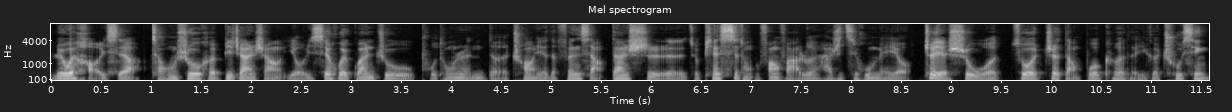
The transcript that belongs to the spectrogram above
略微好一些啊。小红书和 B 站上有一些会关注普通人的创业的分享，但是就偏系统方法论还是几乎没有。这也是我做这档播客的一个初心，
